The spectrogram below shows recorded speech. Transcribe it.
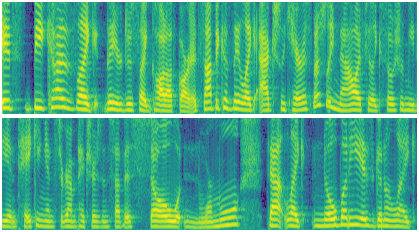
it's because like they're just like caught off guard. It's not because they like actually care, especially now. I feel like social media and taking Instagram pictures and stuff is so normal that like nobody is gonna like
